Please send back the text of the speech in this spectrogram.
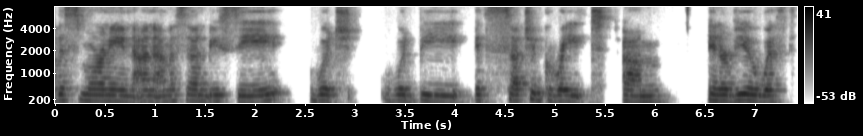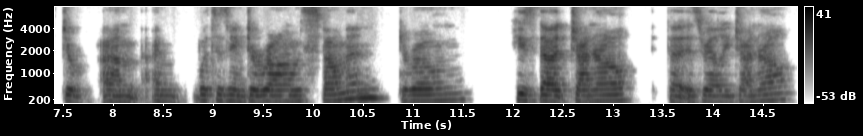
this morning on MSNBC, which would be, it's such a great um, interview with um I'm what's his name? Jerome Spellman? Jerome he's the general the Israeli general.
